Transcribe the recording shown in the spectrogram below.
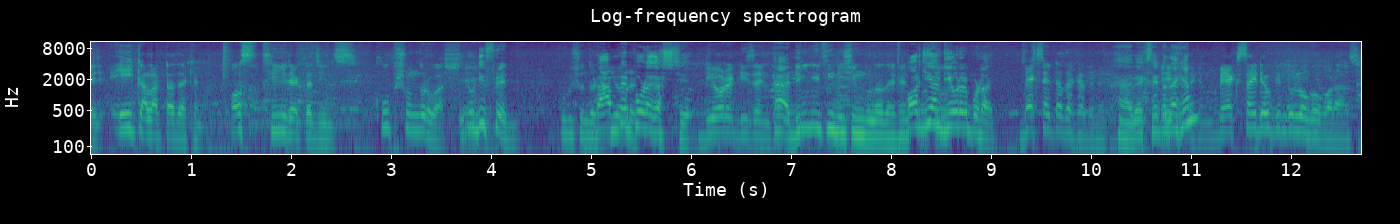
এই যে এই কালারটা দেখেন অস্থির একটা জিন্স খুব সুন্দর ওয়াশ একটু ডিফারেন্ট খুবই সুন্দর আপডেট প্রোডাক্ট আসছে। ডিওরের ডিজাইন হ্যাঁ, ডিলি ফিনিশিংগুলো দেখেন। অরিজিনাল ডিওরের প্রোডাক্ট ব্যাক সাইডটা দেখা দেন এটা। হ্যাঁ ব্যাক সাইডটা দেখেন। ব্যাক সাইডেও কিন্তু লোগো করা আছে।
